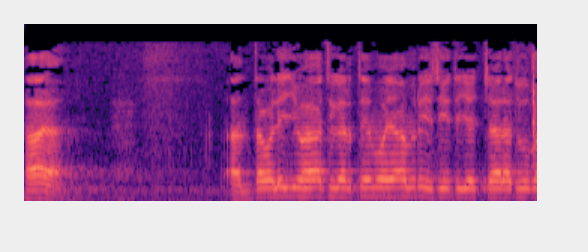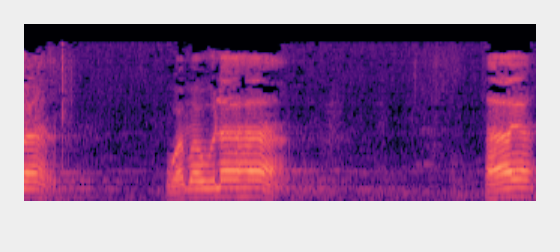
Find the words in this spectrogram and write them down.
هايا أنت وليها تقرتم ويا أمري سيتي جتشار دوبا ومولاها هايا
